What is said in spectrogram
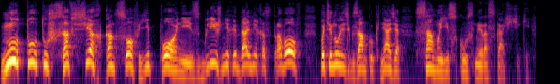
Ну, тут уж со всех концов Японии, с ближних и дальних островов потянулись к замку князя самые искусные рассказчики –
